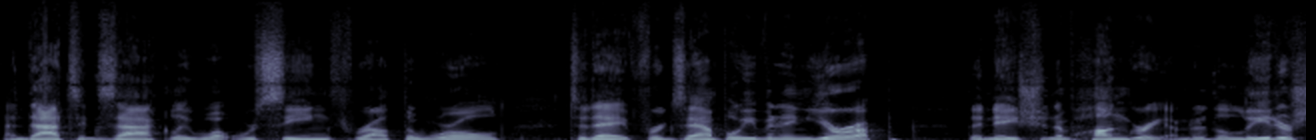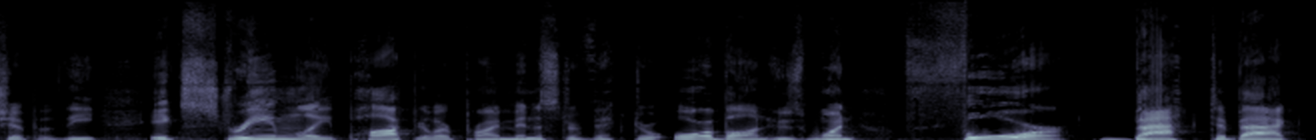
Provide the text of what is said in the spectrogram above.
And that's exactly what we're seeing throughout the world today. For example, even in Europe, the nation of Hungary, under the leadership of the extremely popular Prime Minister Viktor Orban, who's won four back to back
